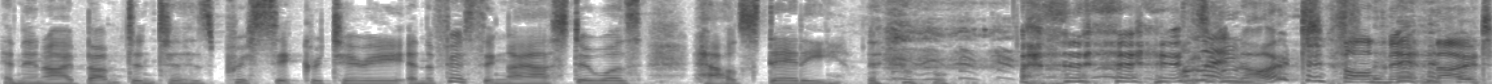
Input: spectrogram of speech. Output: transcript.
and then I bumped into his press secretary, and the first thing I asked her was, "How's Daddy?" On that note, On that note,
